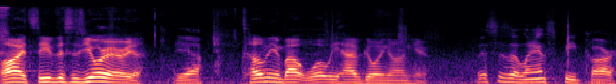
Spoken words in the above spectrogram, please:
All right, Steve, this is your area. Yeah, Tell me about what we have going on here. this is a land speed car.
